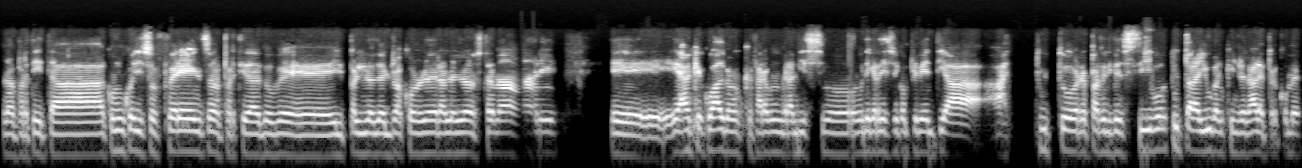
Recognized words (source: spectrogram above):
una partita comunque di sofferenza, una partita dove il pallino del gioco non era nelle nostre mani e, e anche qua dobbiamo fare un grandissimo, dei grandissimi complimenti a, a tutto il reparto difensivo, tutta la Juve anche in generale per come,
